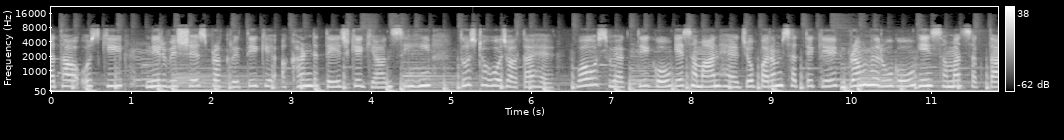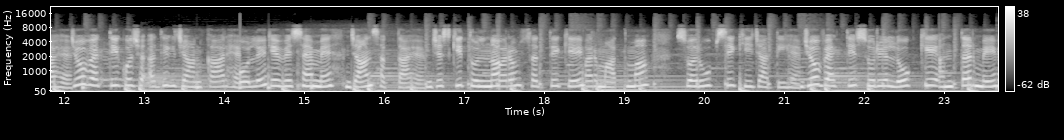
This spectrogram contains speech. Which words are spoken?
तथा उसकी निर्विशेष प्रकृति के अखंड तेज के ज्ञान से ही तुष्ट हो जाता है। वह उस व्यक्ति को के समान है जो परम सत्य के ब्रह्म रूप को ही समझ सकता है। जो व्यक्ति कुछ अधिक जानकार है, बोले के विषय में जान सकता है, जिसकी तुलना परम सत्य के परमात्मा स्वरूप से की जाती है। जो व्यक्ति सूर्य लोक के अंतर में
